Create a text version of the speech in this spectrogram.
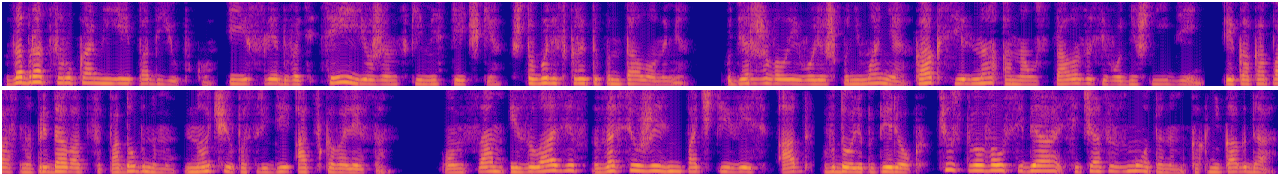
забраться руками ей под юбку и исследовать те ее женские местечки, что были скрыты панталонами. Удерживало его лишь понимание, как сильно она устала за сегодняшний день и как опасно предаваться подобному ночью посреди адского леса. Он сам, излазив за всю жизнь почти весь ад вдоль и поперек, чувствовал себя сейчас измотанным, как никогда.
